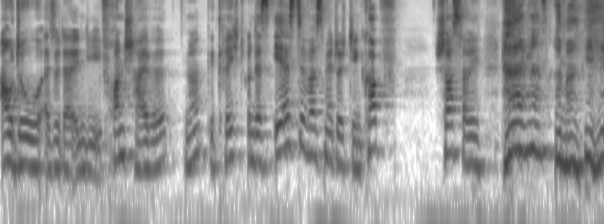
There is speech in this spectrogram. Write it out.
Auto, also da in die Frontscheibe ne, gekriegt. Und das Erste, was mir durch den Kopf die,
